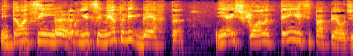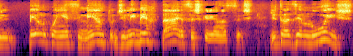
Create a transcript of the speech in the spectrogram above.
Então, assim, é. o conhecimento liberta. E a escola tem esse papel de, pelo conhecimento, de libertar essas crianças, de trazer luz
